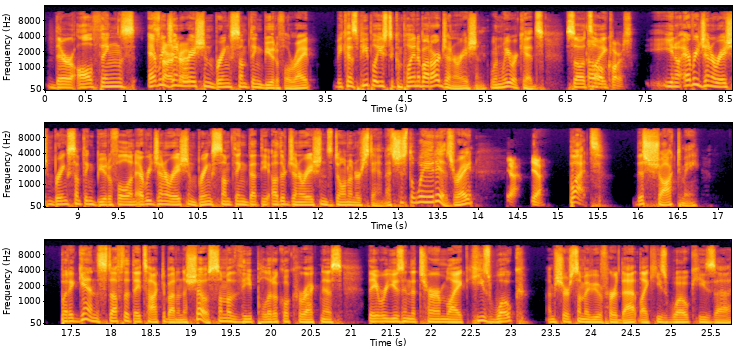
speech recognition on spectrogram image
They're all things, every Star Trek. generation brings something beautiful, right? Because people used to complain about our generation when we were kids. So it's oh, like, of course. you know, every generation brings something beautiful and every generation brings something that the other generations don't understand. That's just the way it is, right? Yeah, yeah. But this shocked me. But again, stuff that they talked about in the show, some of the political correctness, they were using the term like he's woke. I'm sure some of you have heard that. Like he's woke. He's uh,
